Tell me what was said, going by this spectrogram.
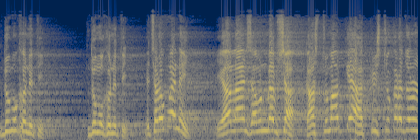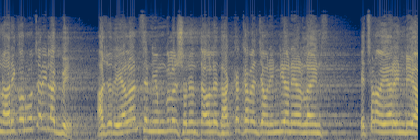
দুমুখ নীতি দুমুখ নীতি। এছাড়া উপায় নেই। এয়ারলাইন্স এমন ব্যবসা, কাস্টমারকে আকৃষ্ট করার জন্য নারী কর্মচারী লাগবে। আর যদি এয়ারলাইন্সের নিয়মগুলো শোনেন, তাহলে ধাক্কা খাবেন যেমন ইন্ডিয়ান এয়ারলাইন্স এছাড়াও এয়ার ইন্ডিয়া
